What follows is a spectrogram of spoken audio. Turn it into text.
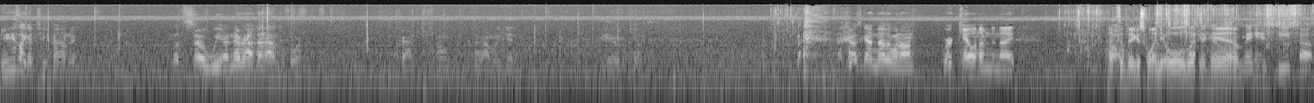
Dude he's like a two pounder that's so weird. I've never had that happen before. Crap. Oh, I don't know how i'm gonna get him. That guy's got another one on. We're killing him tonight. That's the biggest one. you- Oh, look That's at good one. him. Man, he's beat up.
